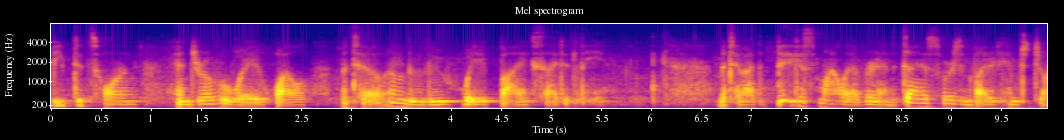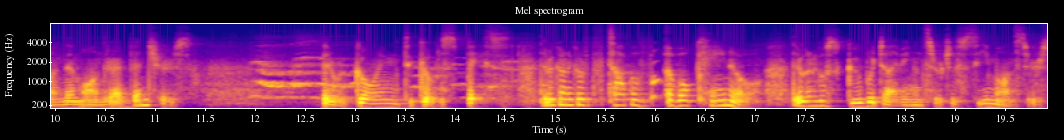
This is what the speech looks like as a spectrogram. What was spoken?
beeped its horn and drove away while Mateo and Lulu waved by excitedly. Mateo had the biggest smile ever, and the dinosaurs invited him to join them on their adventures. They were going to go to space. They were going to go to the top of a volcano. They were going to go scuba diving in search of sea monsters.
